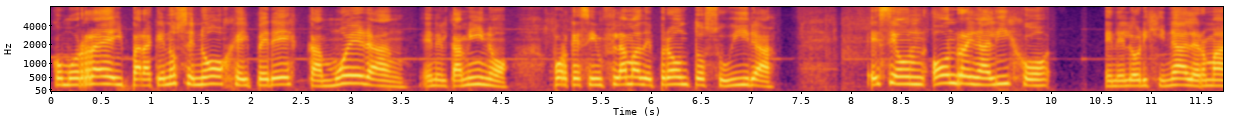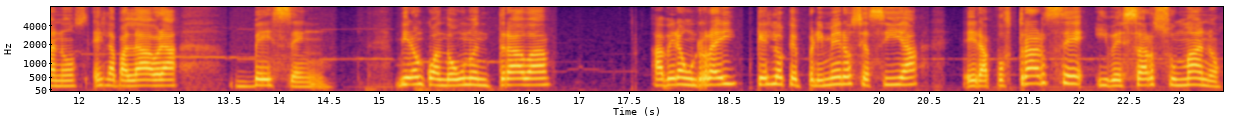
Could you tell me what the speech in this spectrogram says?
como rey para que no se enoje y perezca, mueran en el camino, porque se inflama de pronto su ira. Ese honren al Hijo en el original, hermanos, es la palabra besen. ¿Vieron cuando uno entraba a ver a un rey? ¿Qué es lo que primero se hacía? Era postrarse y besar su mano.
